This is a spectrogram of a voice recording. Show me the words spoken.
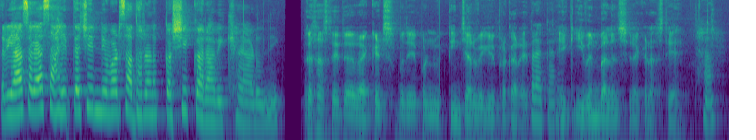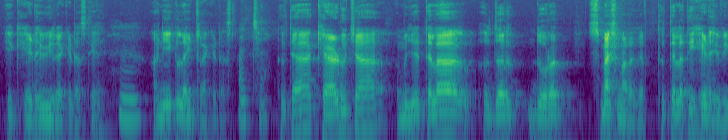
तर या सगळ्या साहित्याची निवड साधारण कशी करावी खेळाडूंनी? कसं असतं त्या रॅकेट्समध्ये पण तीन चार वेगळे प्रकार आहेत. एक इव्हन बॅलन्सची रॅकेट असते एक हेड हेवी रॅकेट असते. आणि एक लाइट रॅकेट असते. तर त्या खेळाडूच्या म्हणजे त्याला जर जोरात स्मॅश मारायचा तर त्याला ती हेड हेवी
